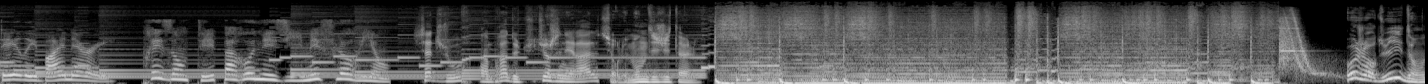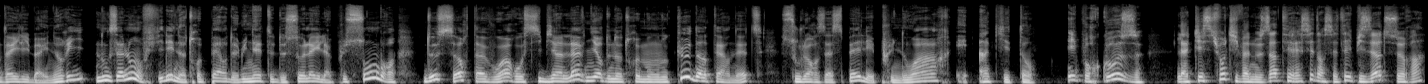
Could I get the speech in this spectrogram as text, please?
Daily Binary. Présenté par Onésime et Florian. Chaque jour, un brin de culture générale sur le monde digital. Aujourd'hui, dans Daily Binary, nous allons enfiler notre paire de lunettes de soleil la plus sombre, de sorte à voir aussi bien l'avenir de notre monde que d'Internet sous leurs aspects les plus noirs et inquiétants. Et pour cause, la question qui va nous intéresser dans cet épisode sera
